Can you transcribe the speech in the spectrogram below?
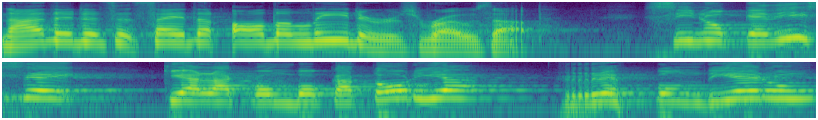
Neither does it say that all the leaders rose up. sino que dice que a la convocatoria respondieron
